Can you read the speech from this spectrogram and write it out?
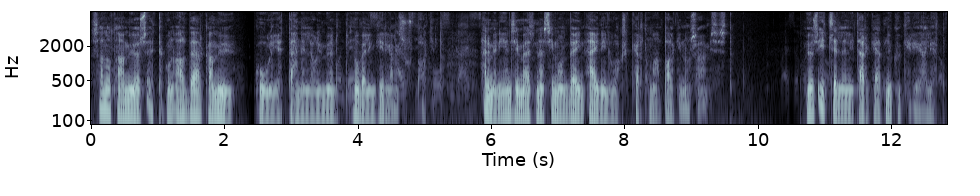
Sanotaan myös, että kun Albert Camus kuuli, että hänelle oli myönnetty Nobelin kirjallisuuspalkinto, hän meni ensimmäisenä Simon Vein äidin luokse kertomaan palkinnon saamisesta. Myös itselleni tärkeät nykykirjailijat,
